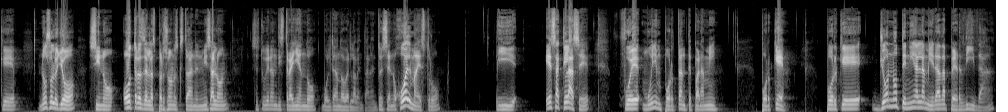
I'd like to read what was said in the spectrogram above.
que no solo yo, sino otras de las personas que estaban en mi salón se estuvieran distrayendo, volteando a ver la ventana. Entonces se enojó el maestro y esa clase fue muy importante para mí. ¿Por qué? Porque yo no tenía la mirada perdida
